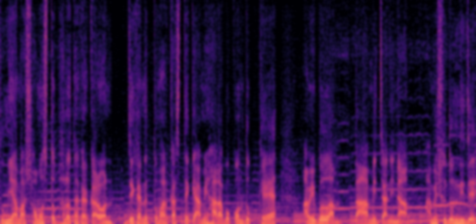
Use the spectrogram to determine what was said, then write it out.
তুমি আমার সমস্ত ভালো থাকার কারণ। যেখানে তোমার কাছ থেকে আমি হারাবো কোন দুঃখে? আমি বললাম, তা আমি জানি না। আমি শুধু নিজের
